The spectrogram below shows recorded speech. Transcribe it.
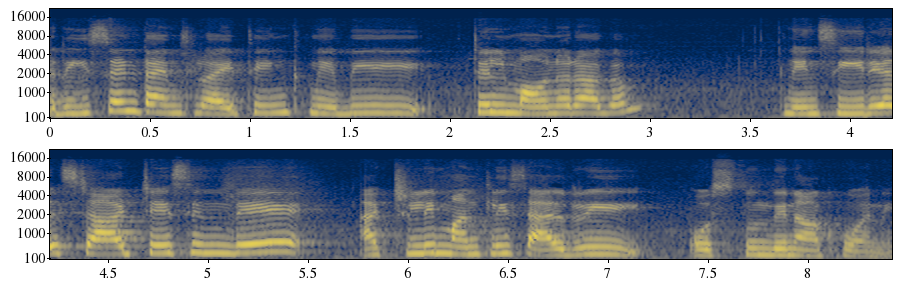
రీసెంట్ టైమ్స్లో I think maybe till Mounaragam. నేను సీరియల్ స్టార్ట్ చేసిందే యాక్చువల్లీ మంత్లీ శాలరీ వస్తుంది నాకు అని.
